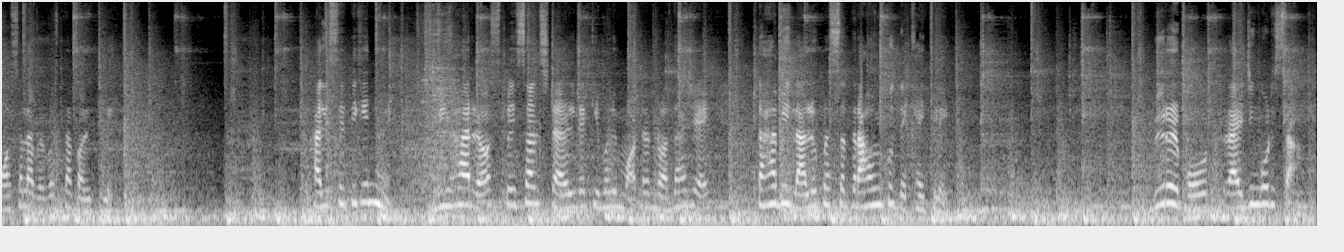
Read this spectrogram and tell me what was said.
ମସଲା ବ୍ୟବସ୍ଥା କରିଥିଲେ ଖାଲି ସେତିକି ନୁହେଁ ବିହାରର ସ୍ପେଶାଲ ଷ୍ଟାଇଲରେ କିଭଳି ମଟନ ରନ୍ଧାଯାଏ ତାହା ବି ଲାଲୁ ପ୍ରସାଦ ରାହୁଲଙ୍କୁ ଦେଖାଇଥିଲେ ବ୍ୟୁରୋ ରିପୋର୍ଟ ରାଇଜିଂ ଓଡ଼ିଶା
